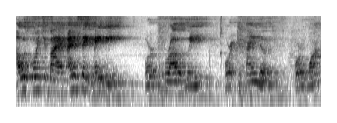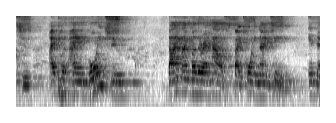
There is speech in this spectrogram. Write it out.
I was going to buy, I didn't say maybe, or probably, or kind of, or want to. I put, I am going to buy my mother a house by 2019 in the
